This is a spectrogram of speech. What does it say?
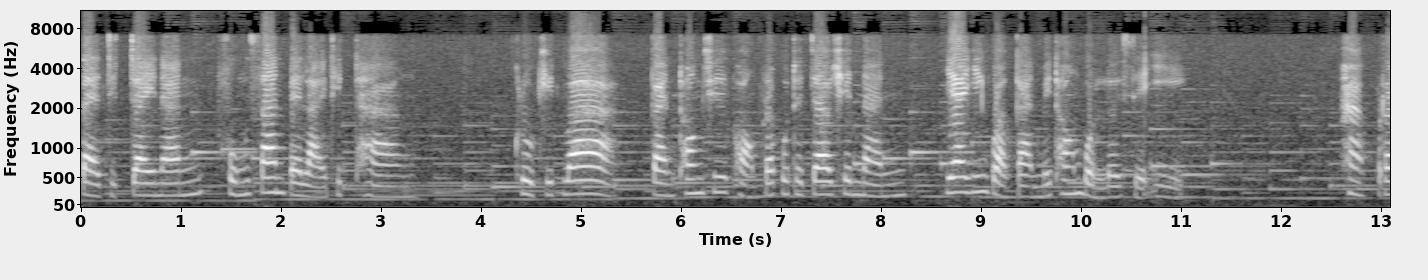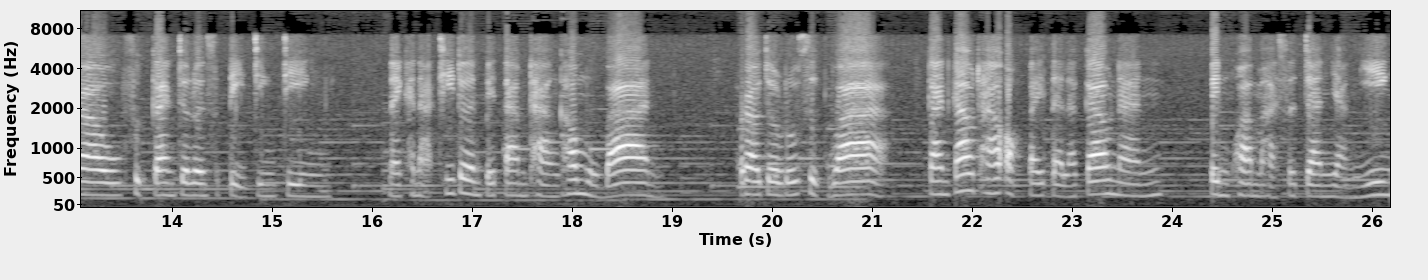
แต่จิตใจนั้นฟุ้งซ่านไปหลายทิศทาง ครูคิดว่าการท่องชื่อของพระพุทธเจ้าเช่นนั้น แย่ยิ่งกว่าการไม่ท่องบ่นเลยเสียอีก หากเราฝึกการเจริญสติจริง ๆ ในขณะที่เดินไปตามทางเข้าหมู่บ้าน เราจะรู้สึกว่าการก้าวเท้าออกไปแต่ละก้าวนั้น เป็นความมหัศจรรย์อย่างยิ่ง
